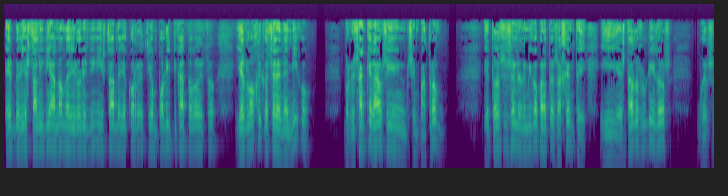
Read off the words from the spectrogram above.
es medio staliniano, medio leninista, medio corrección política, todo eso, y es lógico, es el enemigo, porque se han quedado sin, sin patrón. Y entonces es el enemigo para toda esa gente. Y Estados Unidos, pues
